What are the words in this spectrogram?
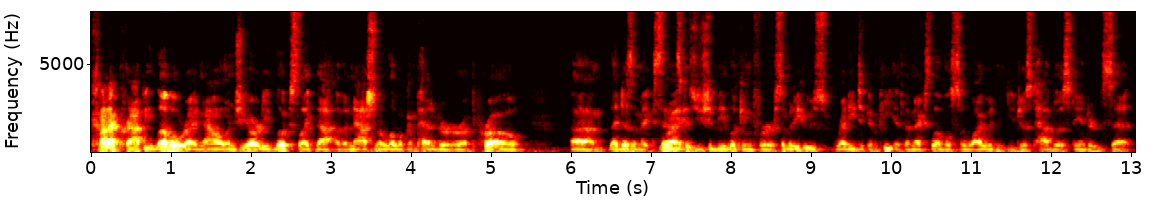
kind of crappy level right now when she already looks like that of a national level competitor or a pro. Um, that doesn't make sense Right. because you should be looking for somebody who's ready to compete at the next level. So why wouldn't you just have those standards set?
